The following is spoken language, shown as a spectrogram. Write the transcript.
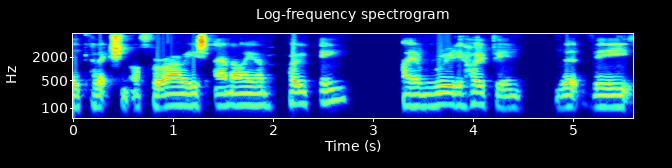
a collection of Ferraris and I am hoping, I am really hoping that the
